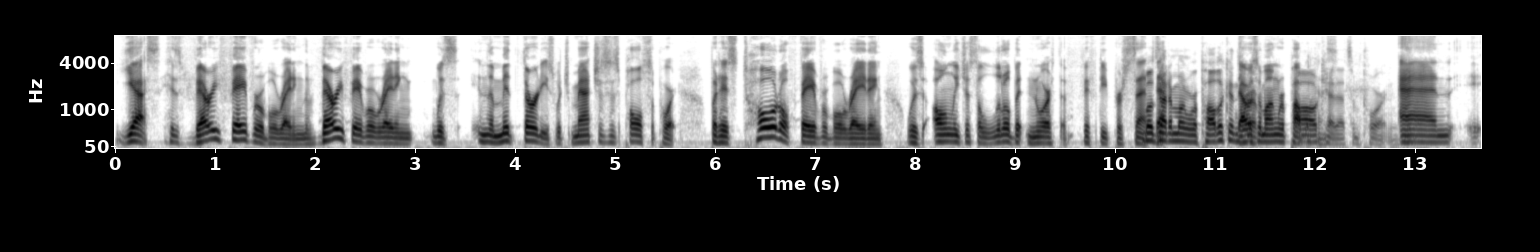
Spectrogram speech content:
Yes, his very favorable rating, the very favorable rating was in the mid 30s, which matches his poll support. But his total favorable rating was only just a little bit north of 50%. Was that, among Republicans? that was among Republicans. Oh, okay, that's important. And i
